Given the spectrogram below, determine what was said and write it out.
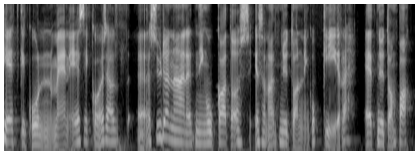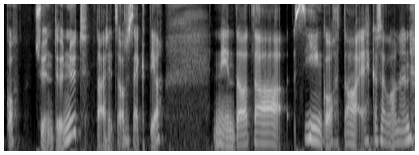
hetki, kun meidän esikoiselta sydänäänet niinku katos ja sanoi, että nyt on niinku kiire, että nyt on pakko syntyä nyt, tai sitten se on se sektio. Niin tota, siinä kohtaa ehkä sellainen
